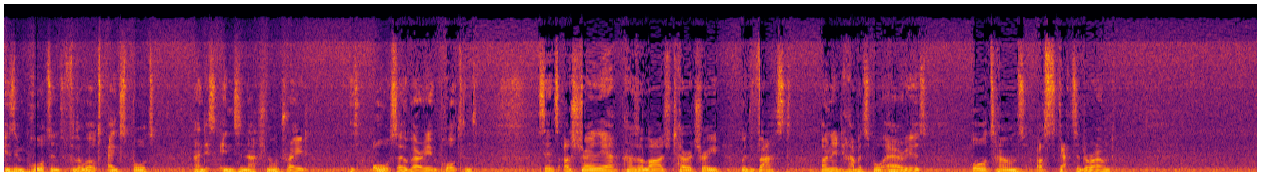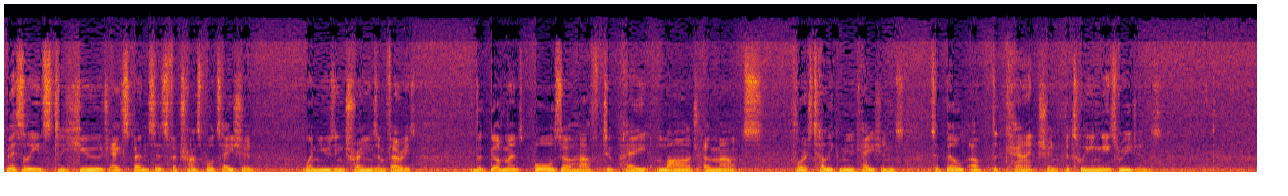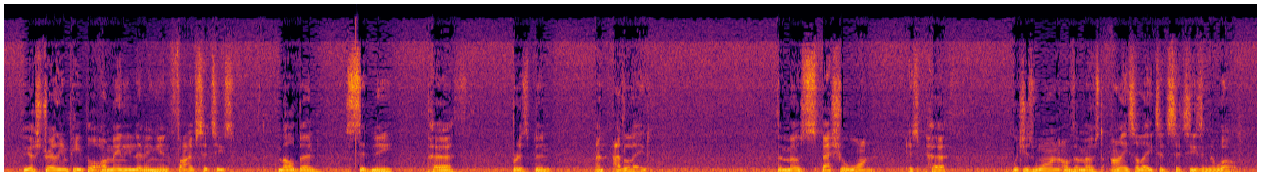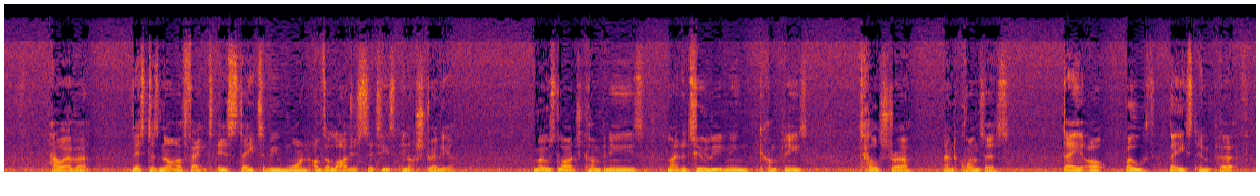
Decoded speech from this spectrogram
is important for the world's export and its international trade is also very important. Since Australia has a large territory with vast uninhabitable areas, all towns are scattered around. This leads to huge expenses for transportation when using trains and ferries. The government also have to pay large amounts for its telecommunications to build up the connection between these regions. The Australian people are mainly living in five cities Melbourne, Sydney, Perth, Brisbane, and Adelaide. The most special one is Perth, which is one of the most isolated cities in the world. However, this does not affect its state to be one of the largest cities in Australia. Most large companies, like the two leading companies, Telstra and Qantas, they are both based in Perth.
